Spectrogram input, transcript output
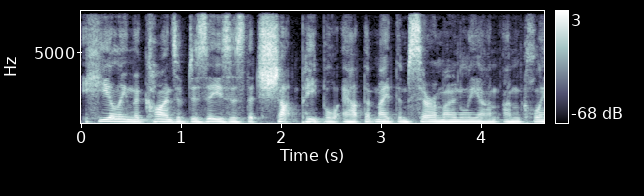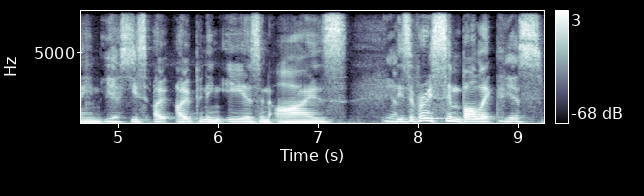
healing the kinds of diseases that shut people out that made them ceremonially un- unclean Yes. he's o- opening ears and eyes Yeah. these are very symbolic Yes.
